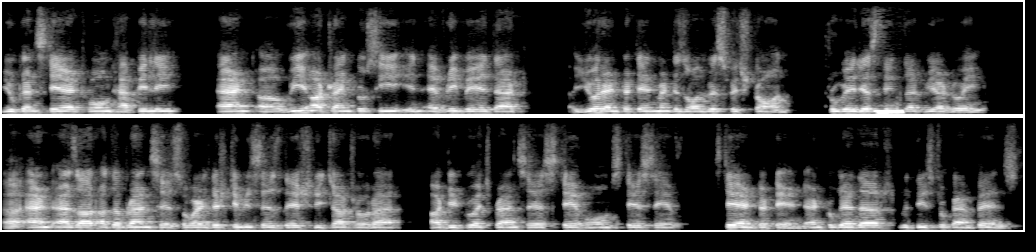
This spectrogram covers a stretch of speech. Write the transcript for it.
you can stay at home happily, and uh, we are trying to see in every way that your entertainment is always switched on through various things that we are doing. Uh, and as our other brand says, so while Dish TV says Desh recharge ho our D2H brand says stay home, stay safe, stay entertained. And together with these two campaigns,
